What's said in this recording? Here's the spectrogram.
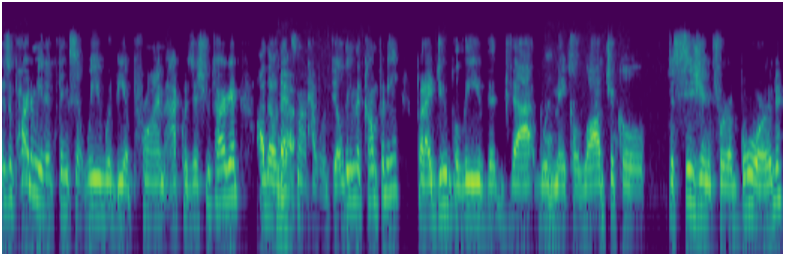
there's a part of me that thinks that we would be a prime acquisition target, although that's yeah. not how we're building the company. But I do believe that that would make a logical decision for a board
